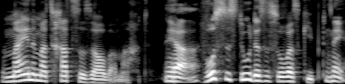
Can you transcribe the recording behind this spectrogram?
meine Matratze sauber macht. Ja, Wusstest du, dass es sowas gibt? nee.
